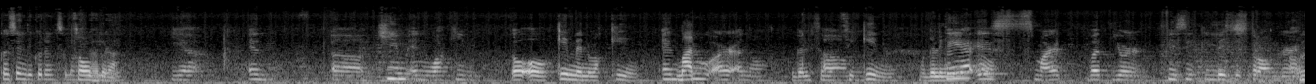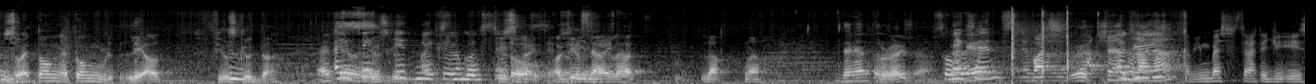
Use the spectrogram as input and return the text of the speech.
Kasi hindi ko rin sila Sobra. kilala. Yeah. And uh, Kim and Joaquin. Oo, Kim and Joaquin. And Mat, you are ano, magaling sa mat um, si Kim. Magaling Thea nito. is smart, but you're physically stronger. So, itong, itong layout feels good, ah. I think it makes the most sense. So, agree feels na lahat. Lock na. Ganyan talaga Alright. siya. Make sense? Action, wala na? Yung best strategy is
